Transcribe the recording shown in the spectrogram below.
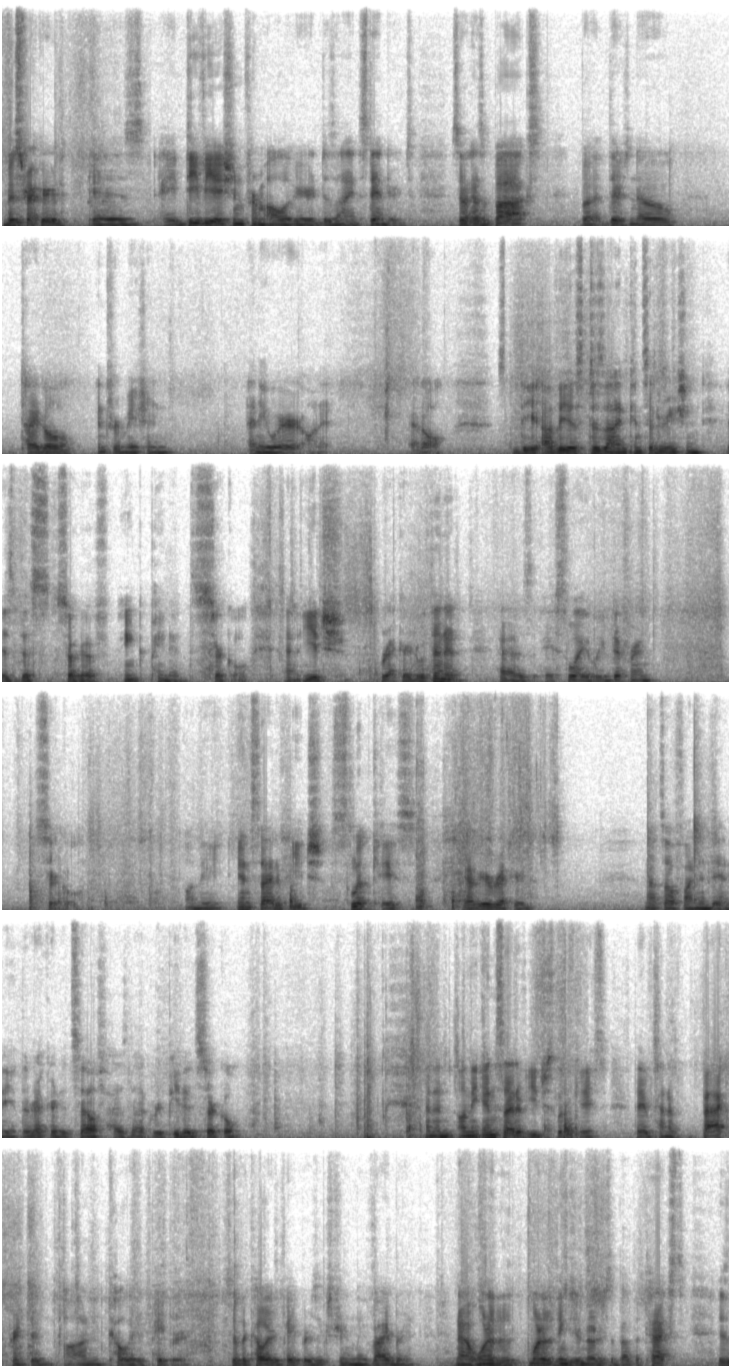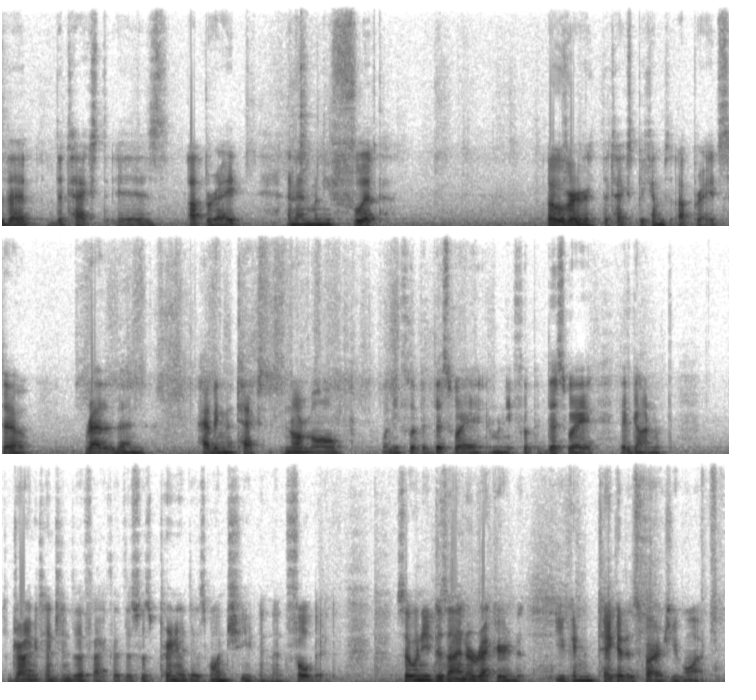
This record is a deviation from all of your design standards. So it has a box, but there's no title information anywhere on it at all. The obvious design consideration is this sort of ink painted circle and each record within it has a slightly different circle. On the inside of each slipcase you have your record that's all fine and dandy. The record itself has that repeated circle. And then on the inside of each slipcase they've kind of back printed on colored paper. So the colored paper is extremely vibrant now, one of the one of the things you'll notice about the text is that the text is upright, and then when you flip over, the text becomes upright. So, rather than having the text normal when you flip it this way and when you flip it this way, they've gone with drawing attention to the fact that this was printed as one sheet and then folded. So when you design a record, you can take it as far as you want.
